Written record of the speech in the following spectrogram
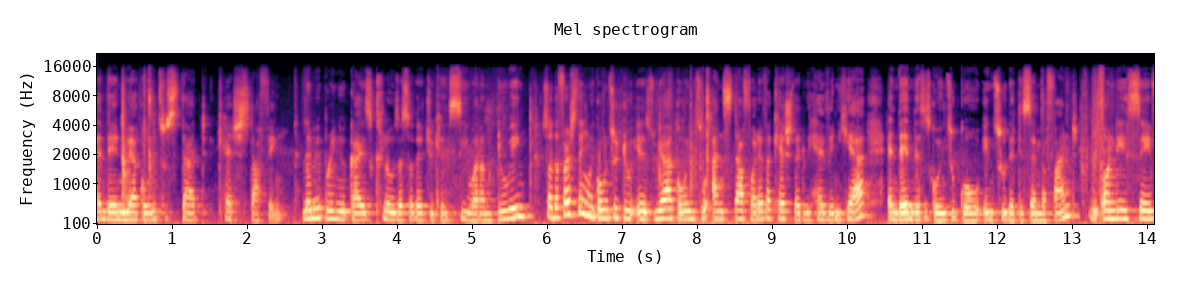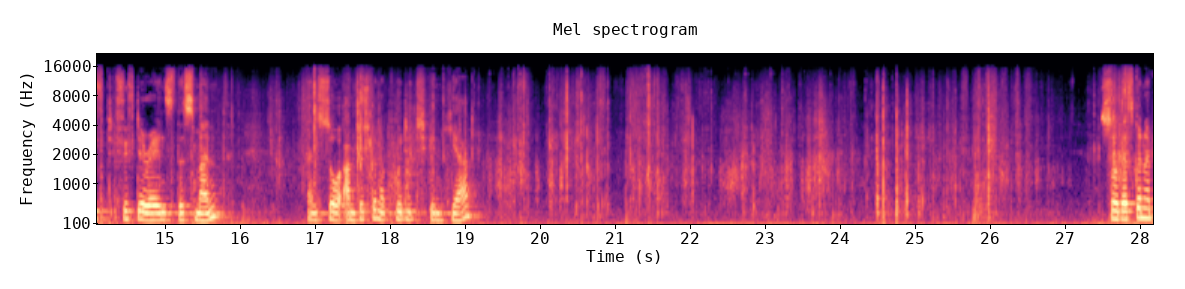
and then we are going to start cash stuffing let me bring you guys closer so that you can see what I'm doing. So the first thing we're going to do is we are going to unstuff whatever cash that we have in here and then this is going to go into the December fund. We only saved 50 rands this month and so I'm just going to put it in here. So that's gonna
